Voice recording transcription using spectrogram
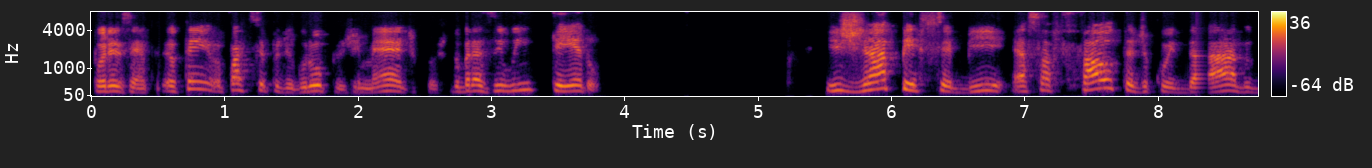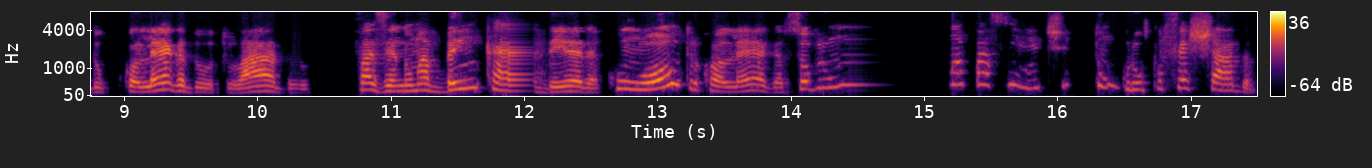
por exemplo, eu tenho, eu participo de grupos de médicos do Brasil inteiro. E já percebi essa falta de cuidado do colega do outro lado fazendo uma brincadeira com outro colega sobre um, uma paciente de um grupo fechado.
